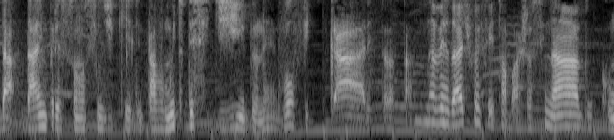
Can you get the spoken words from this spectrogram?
dá, dá a impressão assim de que ele estava muito decidido, né? Vou ficar e tal, tal. Na verdade, foi feito um abaixo assinado, com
